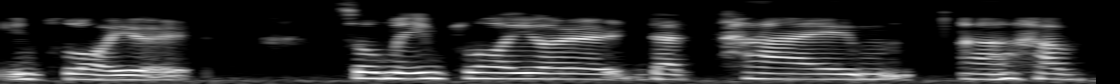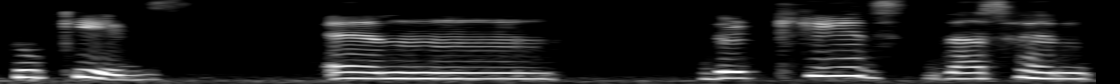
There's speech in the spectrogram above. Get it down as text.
employer. So my employer that time uh, have two kids, and their kids doesn't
